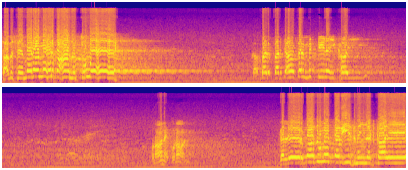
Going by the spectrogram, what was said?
सबसे बड़ा मेहरबान तू है। कब्र पर जाकर मिट्टी नहीं खाई। कुरान है, कुरान। गले और बाजू में तवीज नहीं लटकाए।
